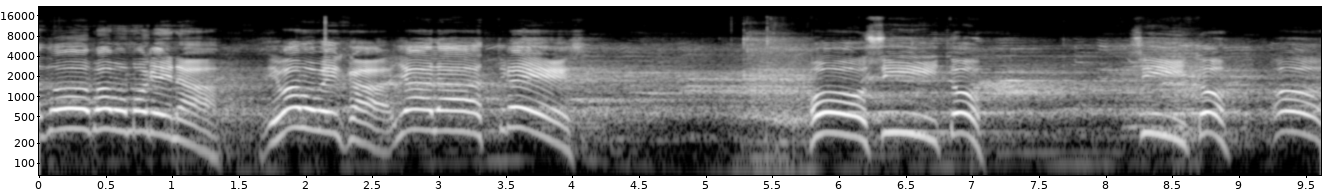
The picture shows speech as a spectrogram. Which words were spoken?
dos, vamos Morena. Y vamos Benja. Ya a las tres. Oh, Cito. Oh.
